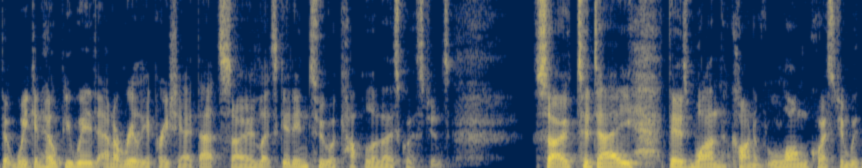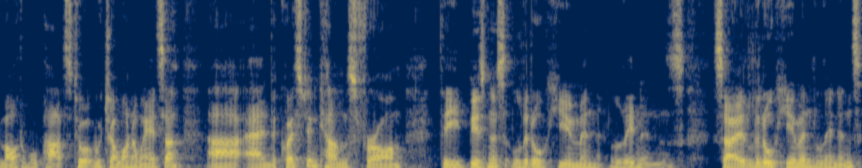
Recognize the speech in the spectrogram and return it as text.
that we can help you with, and I really appreciate that. So let's get into a couple of those questions. So today, there's one kind of long question with multiple parts to it, which I want to answer. Uh, and the question comes from the business Little Human Linens. So, Little Human Linens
